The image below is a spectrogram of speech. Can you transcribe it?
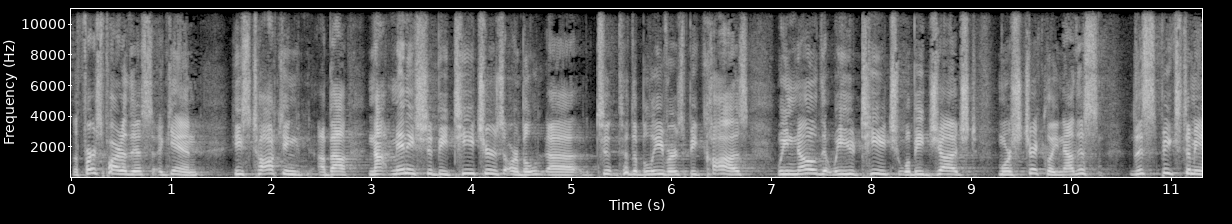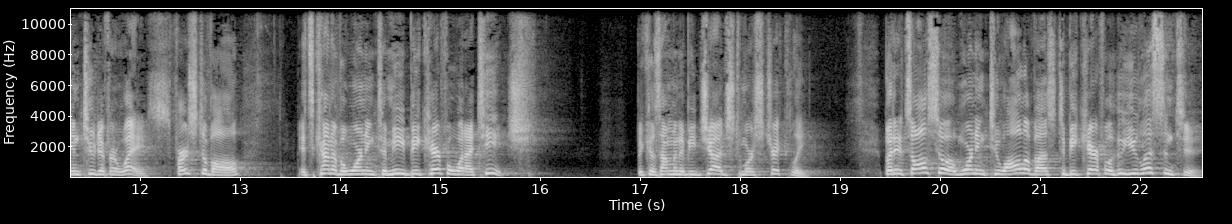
The first part of this, again, he's talking about not many should be teachers or uh, to, to, the believers because we know that we who teach will be judged more strictly. Now, this, this speaks to me in two different ways. First of all, it's kind of a warning to me be careful what I teach because I'm going to be judged more strictly. But it's also a warning to all of us to be careful who you listen to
